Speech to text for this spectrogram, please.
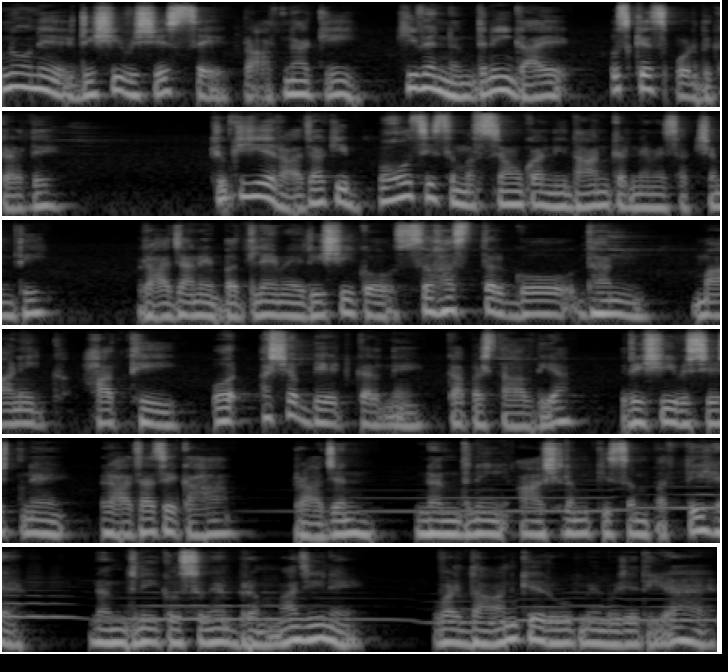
उन्होंने ऋषि विशेष से प्रार्थना की कि वह नंदनी गाय उसके स्पुर्द कर दे। क्योंकि ये राजा की बहुत सी समस्याओं का निदान करने में सक्षम थी। राजा ने बदले में ऋषि को सहस्त्र गो, धन, माणिक, हाथी और अशब भेंट करने का प्रस्ताव दिया। ऋषि विशिष्ट ने राजा से कहा, राजन, नंदनी आश्रम की संपत्ति है। नंदनी को स्वयं ब्रह्मा जी ने वरदान के रूप में मुझे दिया है।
